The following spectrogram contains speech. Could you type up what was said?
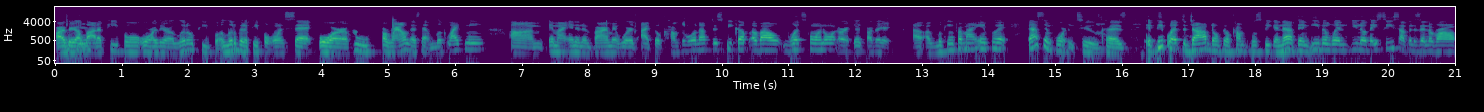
Are there a Mhm. lot of people, or are there a little people, a little bit of people on set, or who around us that look like me? Um, am I in an environment where I feel comfortable enough to speak up about what's going on, or are they uh, are looking for my input? That's important too, because if people at the job don't feel comfortable speaking up, then even when you know they see something is in the wrong,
